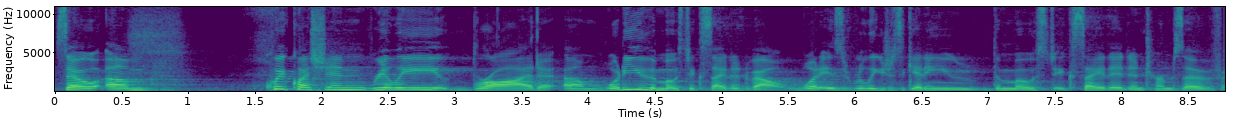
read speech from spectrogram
So, um, quick question, really broad. Um, what are you the most excited about? What is really just getting you the most excited in terms of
